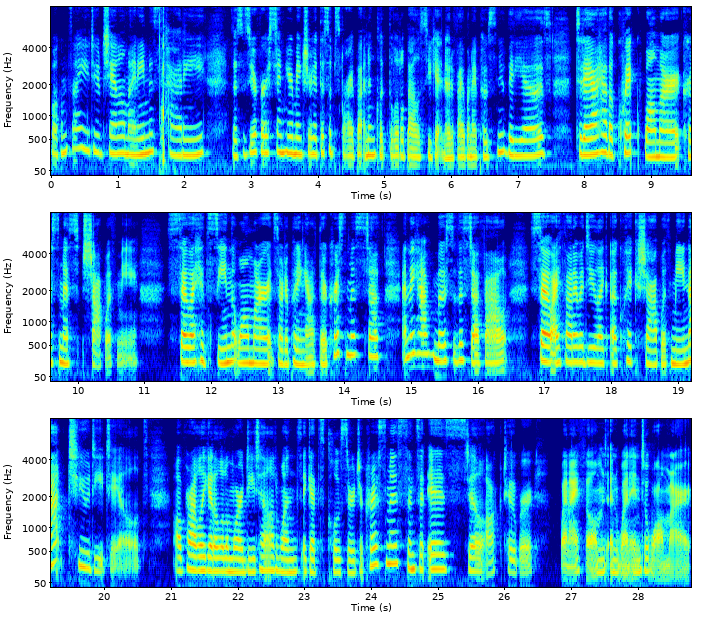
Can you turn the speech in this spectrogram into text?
welcome to my YouTube channel. My name is Patty. If this is your first time here, make sure to hit the subscribe button and click the little bell so you get notified when I post new videos. Today I have a quick Walmart Christmas shop with me. So I had seen that Walmart started putting out their Christmas stuff and they have most of the stuff out. So I thought I would do like a quick shop with me, not too detailed. I'll probably get a little more detailed once it gets closer to Christmas since it is still October when I filmed and went into Walmart.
